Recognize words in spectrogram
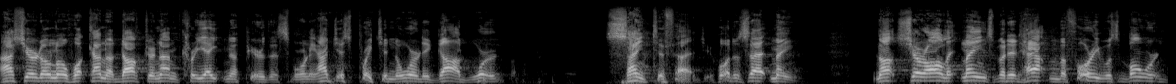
I sure don't know what kind of doctrine I'm creating up here this morning. I'm just preaching the Word of God, Word. Sanctified you. What does that mean? Not sure all it means, but it happened before he was born.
